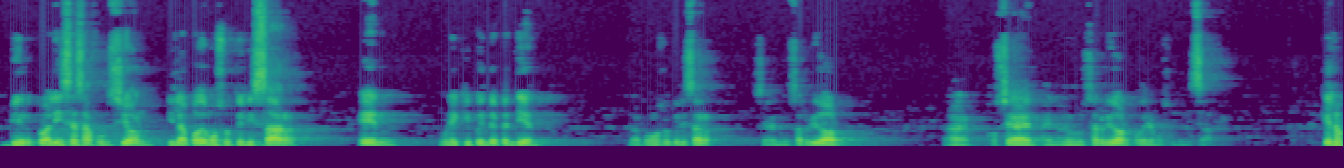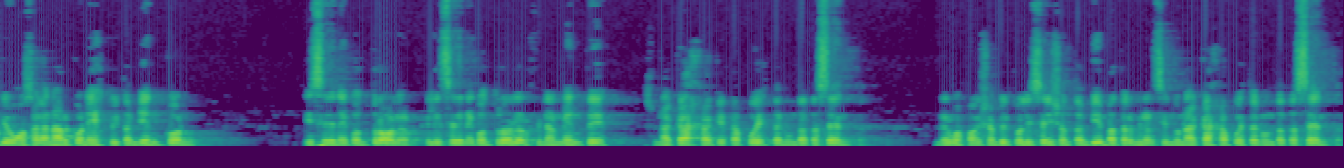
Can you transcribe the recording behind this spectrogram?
virtualiza esa función y la podemos utilizar en un equipo independiente. La podemos utilizar sea en un servidor o sea, en, un servidor podríamos utilizar. ¿Qué es lo que vamos a ganar con esto y también con SDN Controller. El SDN Controller finalmente es una caja que está puesta en un data center. Network Function Virtualization también va a terminar siendo una caja puesta en un data center.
